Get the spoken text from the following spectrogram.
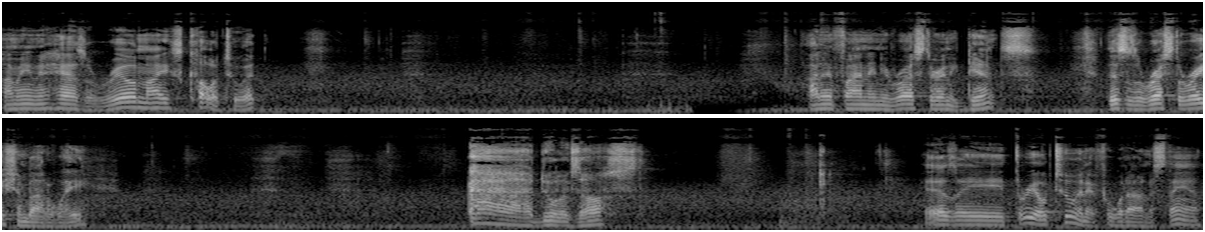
I mean, it has a real nice color to it. I didn't find any rust or any dents. This is a restoration, by the way. Ah, dual exhaust. Has a 302 in it, for what I understand.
